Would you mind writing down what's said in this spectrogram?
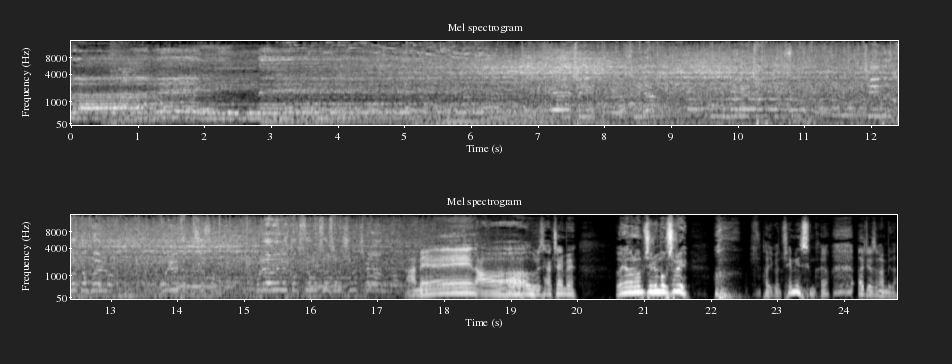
아래 있네 네, 주님, 그렇습니다. 정확히 듣습니다. 주의 그 거룩한 보혈로 우리를 덮으셔서 우리 하나님의 곡수로 묻혀서 주를 찬양합니다. 아멘. 아, 우리 사역자님의 은혜가 넘치는 목소리. 아, 이건 최민수인가요? 아, 죄송합니다.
